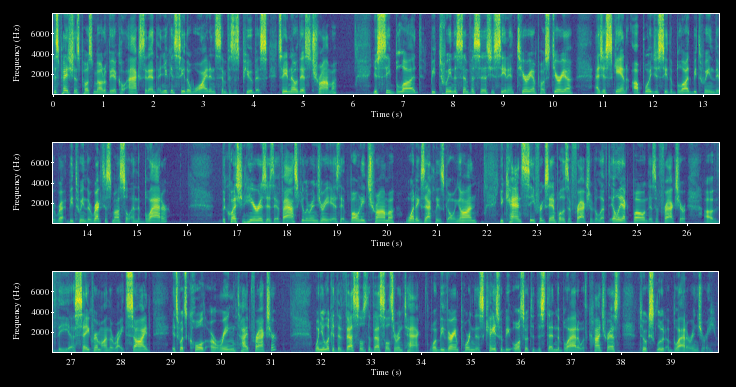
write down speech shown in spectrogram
This patient is post motor vehicle accident, and you can see the widened symphysis pubis. So you know there's trauma. You see blood between the symphysis. You see an anterior and posterior. As you scan upward, you see the blood between the re- between the rectus muscle and the bladder. The question here is Is there vascular injury? Is there bony trauma? What exactly is going on? You can see, for example, there's a fracture of the left iliac bone, there's a fracture of the uh, sacrum on the right side. It's what's called a ring type fracture. When you look at the vessels, the vessels are intact. What would be very important in this case would be also to distend the bladder with contrast to exclude a bladder injury.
